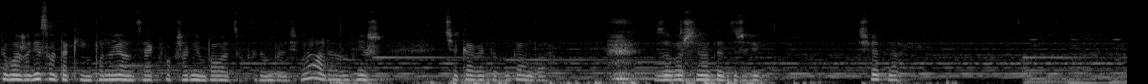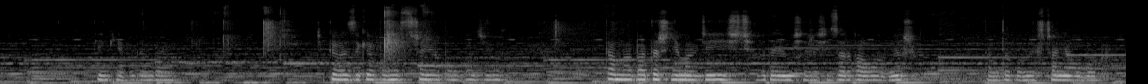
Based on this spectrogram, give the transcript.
To może nie są takie imponujące jak w poprzednim pałacu, w którym byliśmy, ale również ciekawie to wygląda. Zobaczcie na te drzwi. Świetne. Pięknie wyglądają. Ciekawe z jakiego pomieszczenia pochodziły. Tam chyba też nie ma gdzie iść. Wydaje mi się, że się zarwało również tamto pomieszczenie obok.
